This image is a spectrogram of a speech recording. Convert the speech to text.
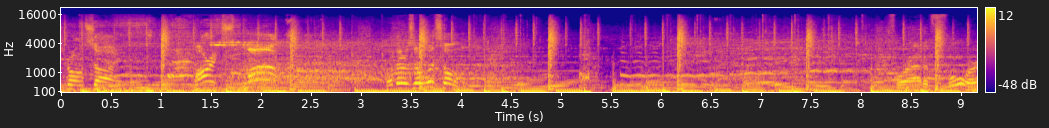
Strong side. Parks blocked! Well, there's a whistle. four out of four.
